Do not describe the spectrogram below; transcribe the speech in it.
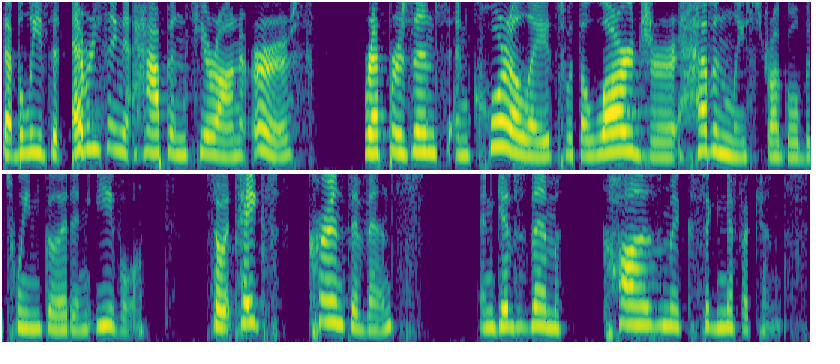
that believes that everything that happens here on earth represents and correlates with a larger heavenly struggle between good and evil. So it takes current events and gives them cosmic significance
